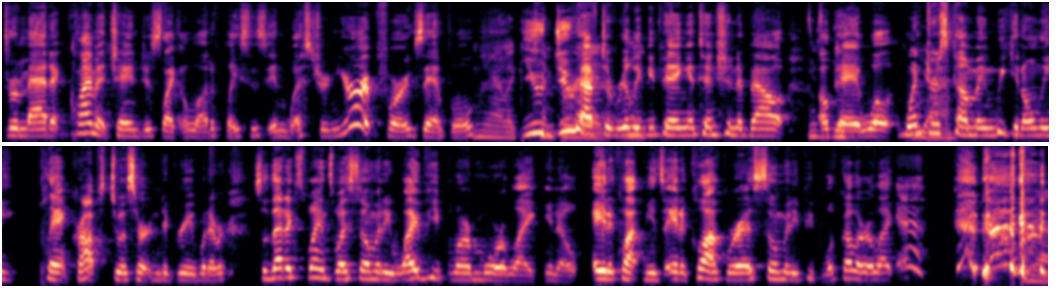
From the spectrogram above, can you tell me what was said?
dramatic climate changes like a lot of places in western europe for example Yeah, like you do have to really like- be paying attention about okay well winter's yeah. coming we can only plant crops to a certain degree whatever so that explains why so many white people are more like you know eight o'clock means eight o'clock whereas so many people of color are like eh yeah.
